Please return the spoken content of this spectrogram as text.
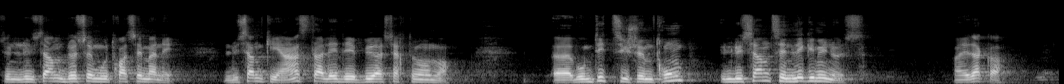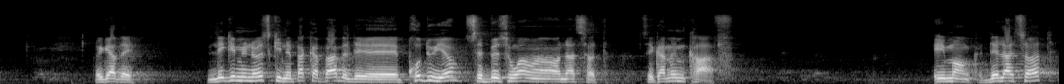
C'est une lucerne deuxième ou troisième année. Une lucerne qui a installé des buts à certains moments. Euh, vous me dites si je me trompe, une lucerne c'est une légumineuse. On est d'accord Regardez, légumineuse qui n'est pas capable de produire ses besoins en azote. C'est quand même grave. Il manque de l'azote,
